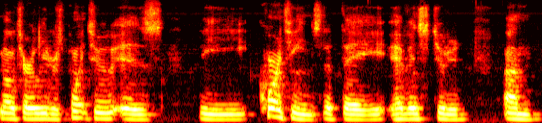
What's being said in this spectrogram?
military leaders point to is the quarantines that they have instituted. Um,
